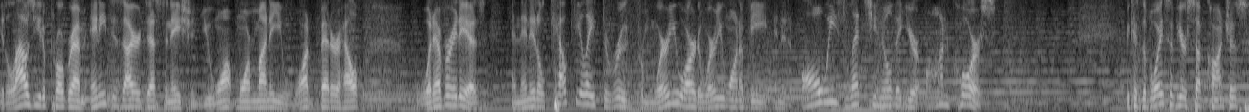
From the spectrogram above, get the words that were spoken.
It allows you to program any desired destination. You want more money, you want better health, whatever it is, and then it'll calculate the route from where you are to where you want to be, and it always lets you know that you're on course. Because the voice of your subconscious,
